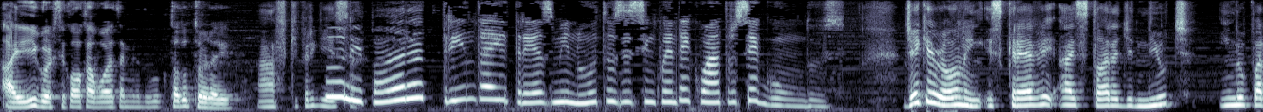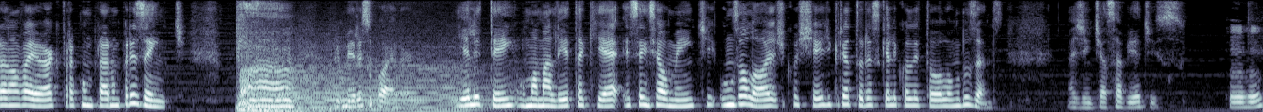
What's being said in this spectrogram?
aí, Igor, você coloca a voz da menina do Tradutor aí. Ah, que preguiça. para! 33 minutos e 54 segundos. J.K. Rowling escreve a história de Newt indo para Nova York para comprar um presente. Pã! Primeiro spoiler. E ele tem uma maleta que é essencialmente um zoológico cheio de criaturas que ele coletou ao longo dos anos. A gente já sabia disso. Uhum.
